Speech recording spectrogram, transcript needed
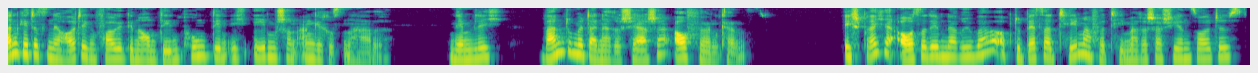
Dann geht es in der heutigen Folge genau um den Punkt, den ich eben schon angerissen habe, nämlich wann du mit deiner Recherche aufhören kannst. Ich spreche außerdem darüber, ob du besser Thema für Thema recherchieren solltest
